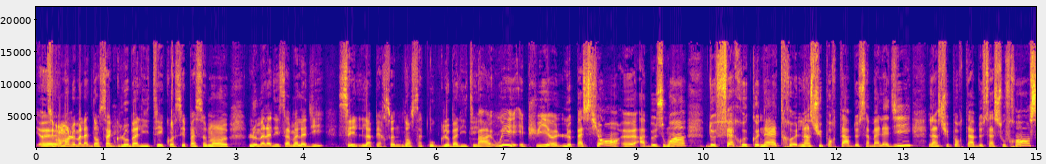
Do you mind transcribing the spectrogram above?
c'est vraiment euh, le malade dans sa globalité, quoi. C'est pas seulement euh, le malade et sa maladie, c'est la personne dans sa globalité. Bah oui, et puis euh, le patient a besoin de faire reconnaître l'insupportable de sa maladie l'insupportable de sa souffrance,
